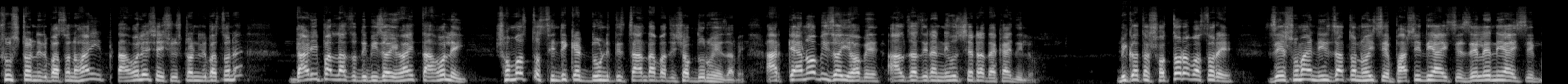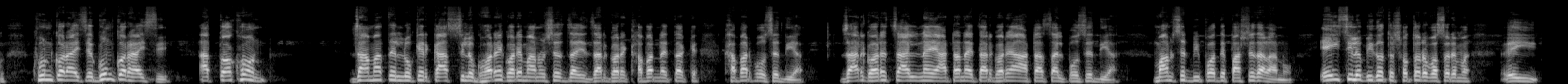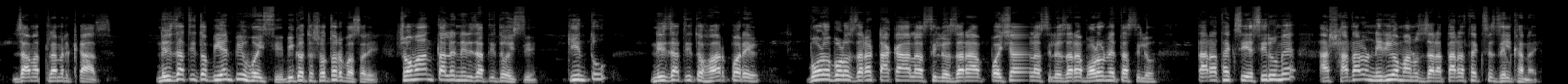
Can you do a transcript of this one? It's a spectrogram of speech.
সুষ্ঠু নির্বাচন হয়, তাহলে সেই সুষ্ঠু নির্বাচনে দাড়িপাল্লা যদি বিজয়ী হয়, তাহলেই সমস্ত সিন্ডিকেট দুর্নীতি, চাঁদাবাজি সব দূর হয়ে যাবে। আর কেন বিজয়ী হবে? আল জাজিরা নিউজ সেটা দেখাই দিল। বিগত সতেরো বছরে যে সময় নির্যাতন হয়েছে ফাঁসি দিয়ে আইছে জেলে নিয়ে আইছে খুন করা হয়েছে গুম করা হয়েছে আর তখন জামাতের লোকের কাজ ছিল ঘরে ঘরে মানুষের যাই যার ঘরে খাবার নাই, তাকে খাবার পৌঁছে দিয়া। যার ঘরে চাল নাই, আটা নাই, তার ঘরে আটা, চাল পৌঁছে দিয়া মানুষের বিপদে পাশে দাঁড়ানো। এই ছিল বিগত সতেরো বছরে এই জামাত ইসলামের কাজ। নির্যাতিত বিএনপি হয়েছে বিগত সতেরো বছরে। সমান তালে নির্যাতিত হয়েছে কিন্তু নির্যাতিত হওয়ার পরে বড় বড় যারা টাকা আলা ছিল, যারা পয়সা আলা ছিল, যারা বড় নেতা ছিল, তারা থাকছে এসি রুমে আর সাধারণ নিরীহ মানুষ যারা, তারা থাকছে জেলখানায়।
